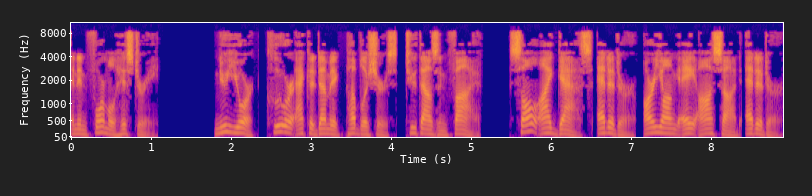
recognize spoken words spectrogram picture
An Informal History. New York, Kluwer Academic Publishers, 2005. Saul I. Gass editor, Arjang A. Assad editor,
